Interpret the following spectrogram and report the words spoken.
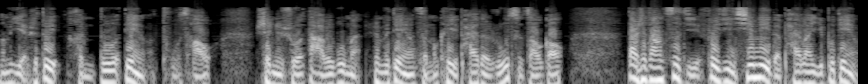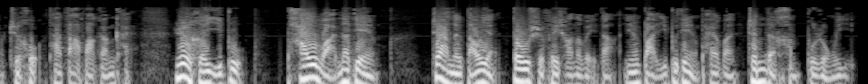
那么也是对很多电影吐槽，甚至说大为不满，认为电影怎么可以拍得如此糟糕。但是当自己费尽心力的拍完一部电影之后，他大发感慨，任何一部拍完的电影，这样的导演都是非常的伟大，因为把一部电影拍完真的很不容易。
